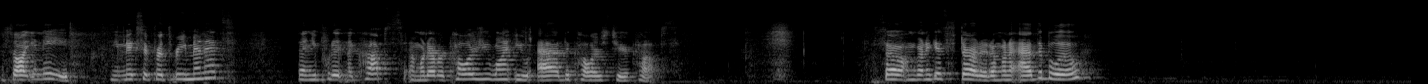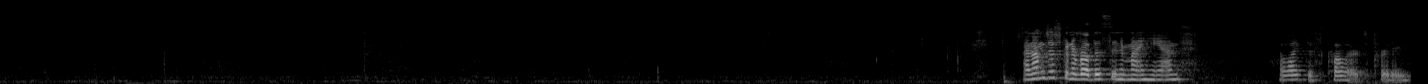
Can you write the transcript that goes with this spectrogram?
That's all you need. You mix it for three minutes, then you put it in the cups, and whatever colors you want, you add the colors to your cups. So I'm gonna get started. I'm gonna add the blue. And I'm just gonna rub this into my hand. I like this color, it's pretty.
